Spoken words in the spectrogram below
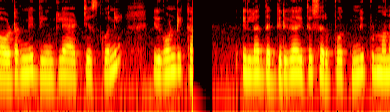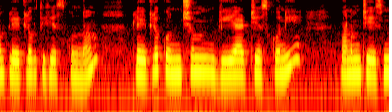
పౌడర్ని దీంట్లో యాడ్ చేసుకొని ఇదిగోండి ఇలా దగ్గరగా అయితే సరిపోతుంది. ఇప్పుడు మనం ప్లేట్లోకి తీసేసుకుందాం. ప్లేట్లో కొంచెం గీ యాడ్ చేసుకొని మనం చేసిన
